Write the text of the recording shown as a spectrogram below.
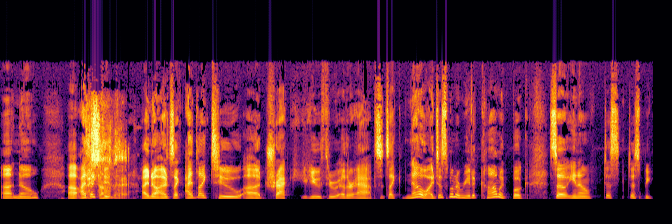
Uh, no, uh, I'd I like saw to. that. I know. It's like I'd like to uh, track you through other apps. It's like no, I just want to read a comic book. So you know, just just be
